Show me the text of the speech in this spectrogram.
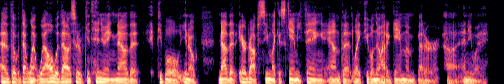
uh, that, that went well without sort of continuing now that people, you know, now that airdrops seem like a scammy thing and that like people know how to game them better, uh, anyway.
